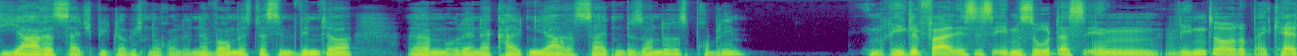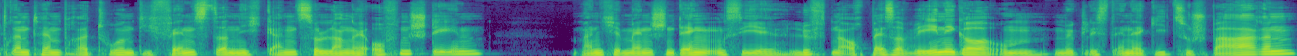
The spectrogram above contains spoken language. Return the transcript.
die Jahreszeit spielt, glaube ich, eine Rolle. Ne? Warum ist das im Winter ähm, oder in der kalten Jahreszeit ein besonderes Problem? Im Regelfall ist es eben so, dass im Winter oder bei kälteren Temperaturen die Fenster nicht ganz so lange offen stehen. Manche Menschen denken, sie lüften auch besser weniger, um möglichst Energie zu sparen.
